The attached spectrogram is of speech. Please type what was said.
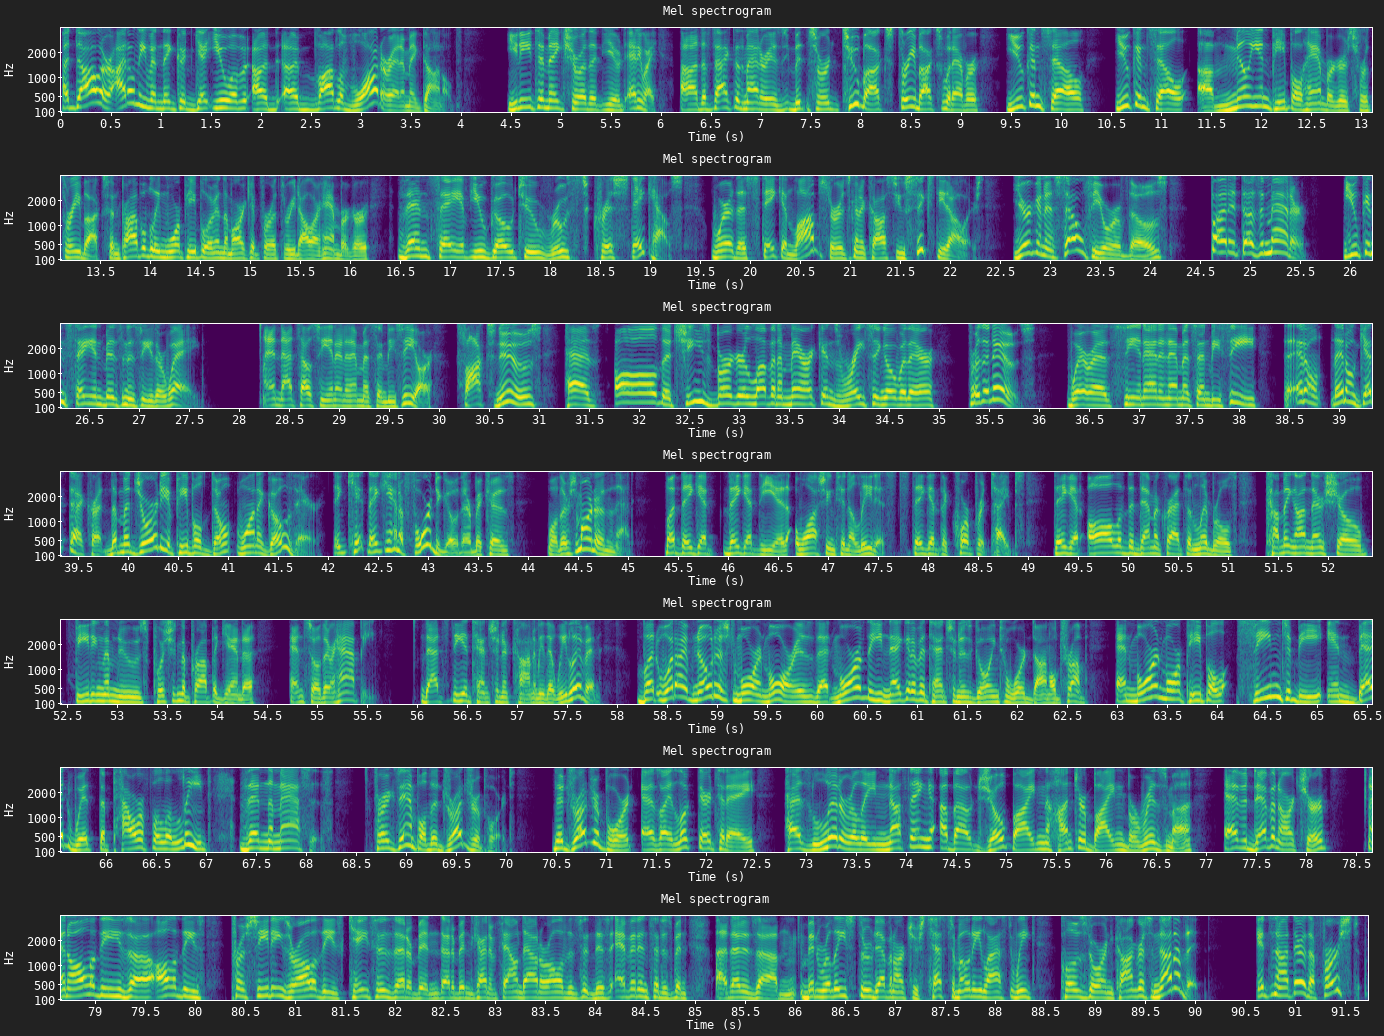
A dollar, I don't even think could get you a, a, a bottle of water at a McDonald's. You need to make sure that you. Anyway, uh, the fact of the matter is, for two bucks, three bucks, whatever, you can sell. You can sell a million people hamburgers for three bucks, and probably more people are in the market for a three dollar hamburger than say if you go to Ruth's Chris Steakhouse, where the steak and lobster is going to cost you sixty dollars. You're going to sell fewer of those, but it doesn't matter you can stay in business either way. And that's how CNN and MSNBC are. Fox News has all the cheeseburger loving Americans racing over there for the news. Whereas CNN and MSNBC, they don't they don't get that credit. The majority of people don't want to go there. They can't they can't afford to go there because well, they're smarter than that. But they get they get the uh, Washington elitists. They get the corporate types. They get all of the Democrats and liberals coming on their show, feeding them news, pushing the propaganda, and so they're happy. That's the attention economy that we live in. But what I've noticed more and more is that more of the negative attention is going toward Donald Trump. And more and more people seem to be in bed with the powerful elite than the masses. For example, the Drudge Report. The Drudge Report, as I looked there today, has literally nothing about Joe Biden, Hunter Biden, Burisma, Devon Archer, and all of these uh, all of these proceedings or all of these cases that have been that have been kind of found out or all of this this evidence that has been uh, that has um, been released through Devon Archer's testimony last week, closed door in Congress. None of it. It's not there. The first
